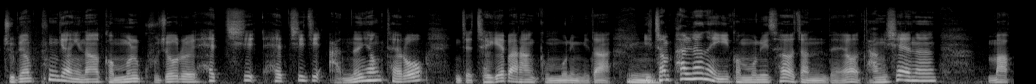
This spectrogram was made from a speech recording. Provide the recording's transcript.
주변 풍경이나 건물 구조를 해치 해치지 않는 형태로 이제 재개발한 건물입니다. 음. 2008년에 이 건물이 세워졌는데요. 당시에는 막,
